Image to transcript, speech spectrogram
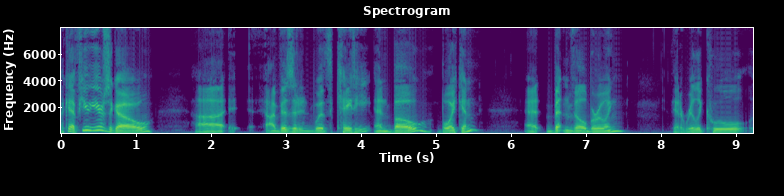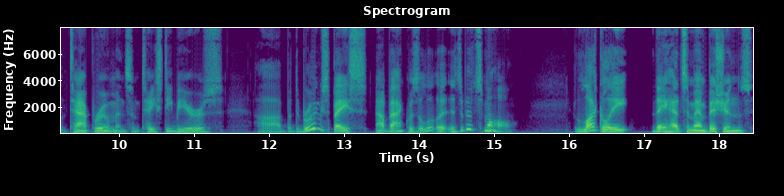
Okay, a few years ago, uh, I visited with Katie and Bo Boykin at Bentonville Brewing. They had a really cool tap room and some tasty beers, uh, but the brewing space out back was a little it's a bit small. Luckily, they had some ambitions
